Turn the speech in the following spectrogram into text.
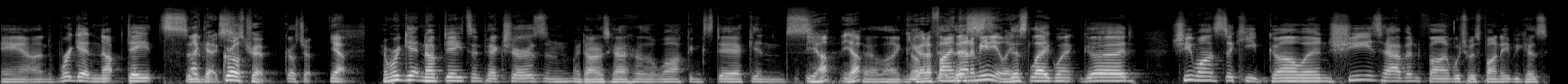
and we're getting updates. like and- that girls trip girls trip. yeah And we're getting updates and pictures, and my daughter's got her little walking stick, and Yep, yep. they're like, You gotta "Nope, find that immediately." This leg went good. She wants to keep going. She's having fun, which was funny because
